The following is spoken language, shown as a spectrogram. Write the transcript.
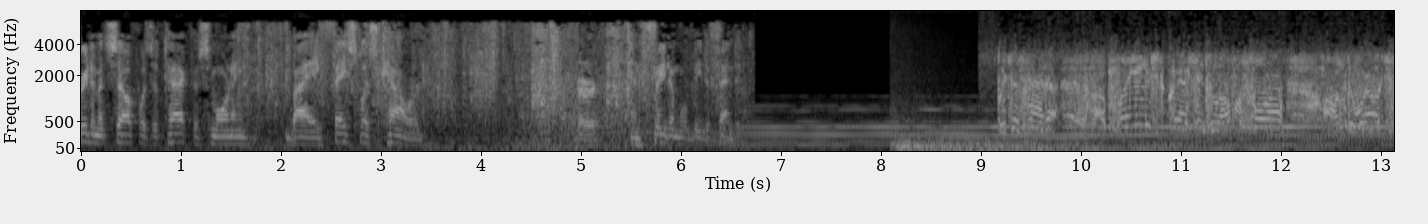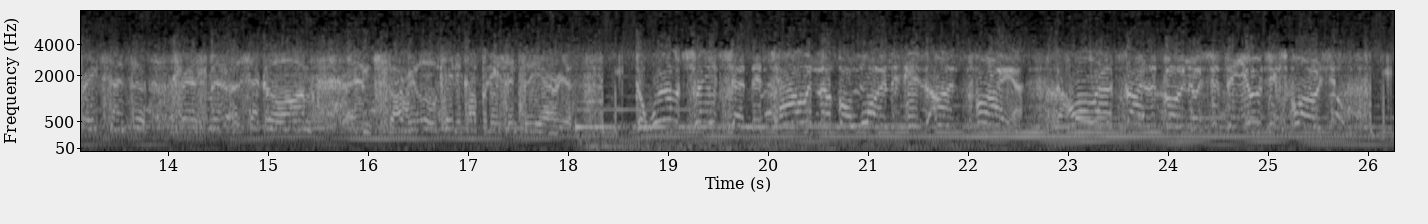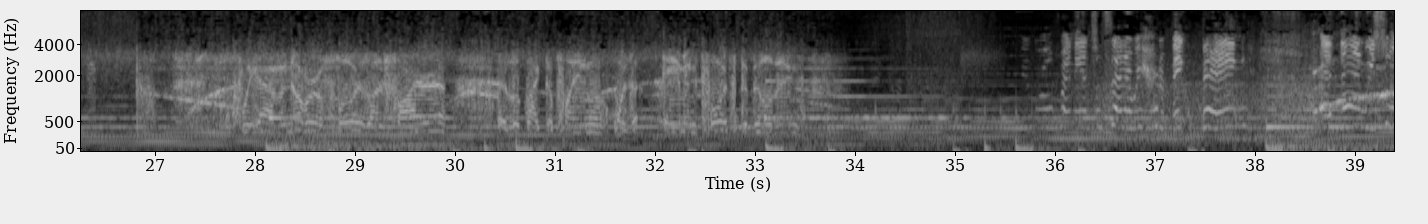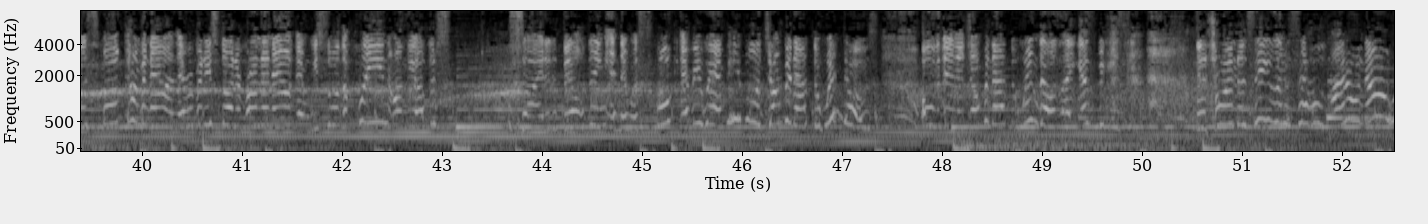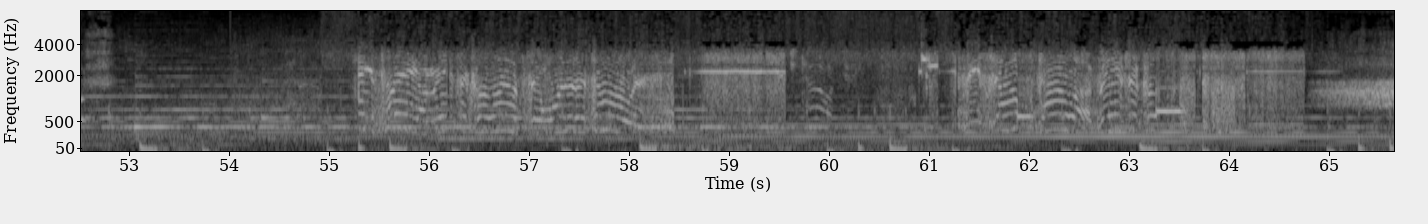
Freedom itself was attacked this morning by a faceless coward. And freedom will be defended. We just had a, a plane crash into Alpha 4 of the World Trade Center, transmit a second alarm, and start relocating companies into the area. The World Trade Center, tower number one, is on fire. The whole outside of the building, there was just a huge explosion. We have a number of floors on fire. It looked like the plane was aiming towards the building. World Financial Center, we heard a big bang, and then we saw smoke coming out, and everybody started running out, and we saw the plane on the other side of the building, and there was smoke everywhere, and people are jumping out the windows. Over there, they're jumping out the windows, I guess, because they're trying to save themselves. I don't know. Three, a major collapse in Tower, major collapse.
